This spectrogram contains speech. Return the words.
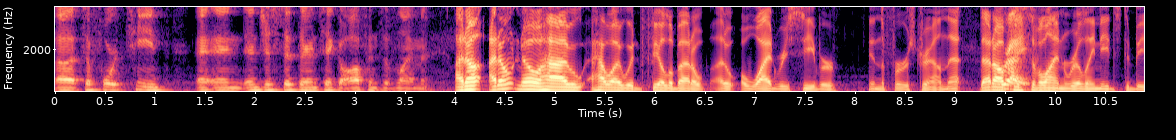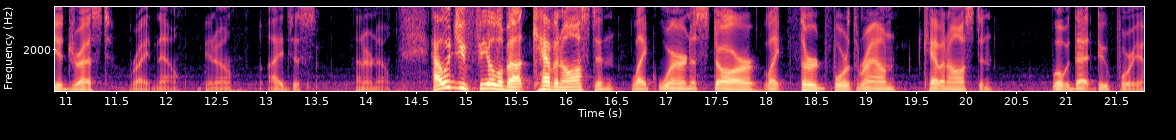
uh, to 14th and, and and just sit there and take an offensive lineman. I don't I don't know how how I would feel about a, a wide receiver in the first round. That that offensive right. line really needs to be addressed right now. You know, I just I don't know. How would you feel about Kevin Austin like wearing a star like third fourth round Kevin Austin? What would that do for you?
